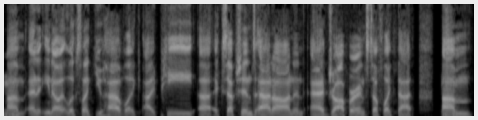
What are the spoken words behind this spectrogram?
Mhm. Um, and you know, it looks like you have like IP uh, exceptions add-on and ad dropper and stuff like that. Mhm. Um,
